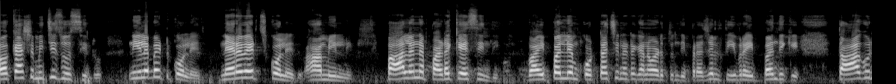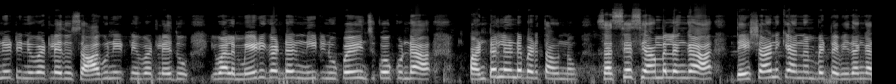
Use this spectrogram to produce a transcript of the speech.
అవకాశం ఇచ్చి చూసిండ్రు. నిలబెట్టుకోలేదు నెరవేర్చుకోలేదు హామీల్ని. పాలన పడకేసింది. వైఫల్యం కొట్టచ్చినట్టు కనబడుతుంది. ప్రజలు తీవ్ర ఇబ్బందికి తాగునీటిని ఇవ్వట్లేదు సాగునీటిని ఇవ్వట్లేదు. ఇవాళ మేడిగడ్డ నీటిని ఉపయోగించుకోకుండా పంటలు ఎండబెడతా ఉన్నాం. సస్యశ్యామలంగా దేశానికి అన్నం పెట్టే విధంగా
